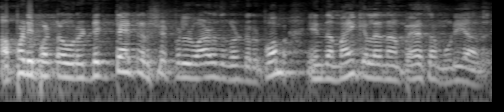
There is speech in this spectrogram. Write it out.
அப்படிப்பட்ட ஒரு டிக்டேட்டர்ஷிப்பில் வாழ்ந்து கொண்டிருப்போம். இந்த மைக்கில் நான் பேச முடியாது.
